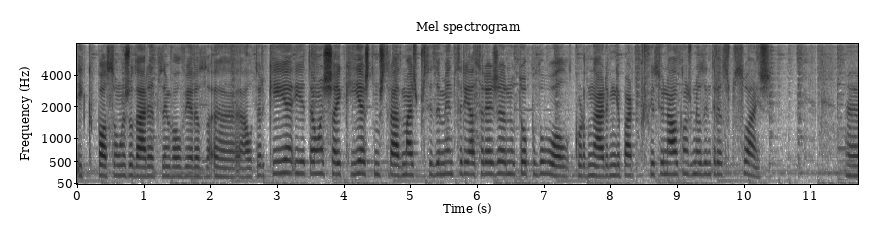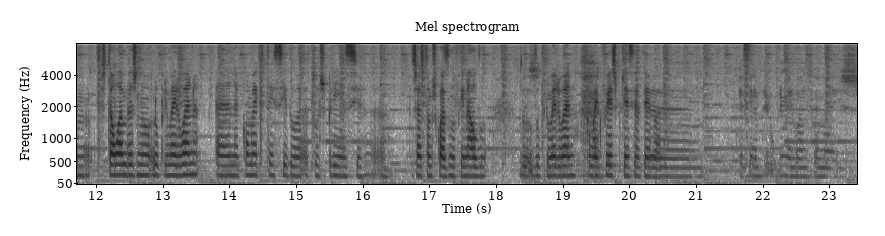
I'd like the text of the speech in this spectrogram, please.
e que possam ajudar a desenvolver a, a, a, autarquia e então achei que este mestrado mais precisamente seria a cereja no topo do bolo, coordenar a minha parte profissional com os meus interesses pessoais. Um, estão ambas no, no, primeiro ano. Ana, como é que tem sido a, a tua experiência? Uh, já estamos quase no final do, do, do, primeiro ano. Como é que foi a experiência até agora? Uh, assim, no, o primeiro ano foi mais,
